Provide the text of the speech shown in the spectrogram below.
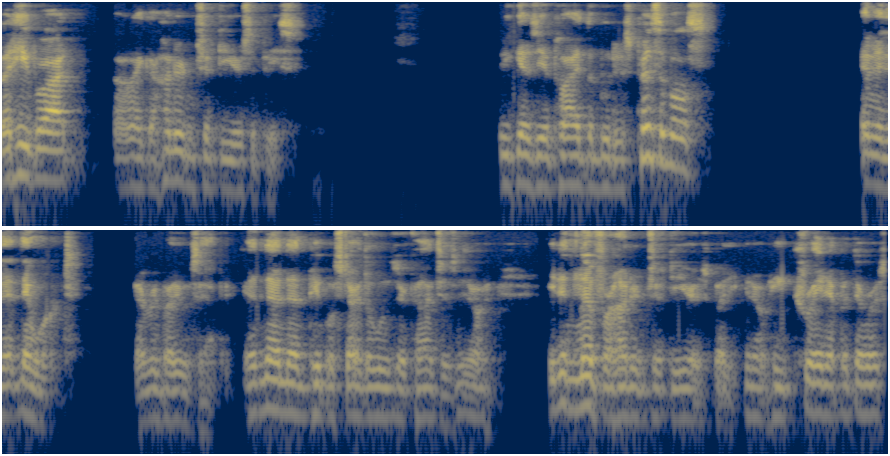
but he brought uh, like 150 years of peace because he applied the Buddhist principles and they worked. Everybody was happy. And then, then people started to lose their conscience. You know, he didn't live for 150 years, but you know, he created, but there was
